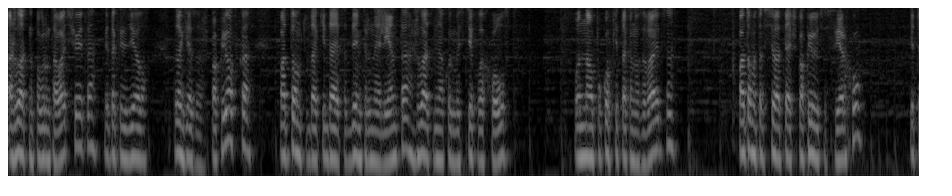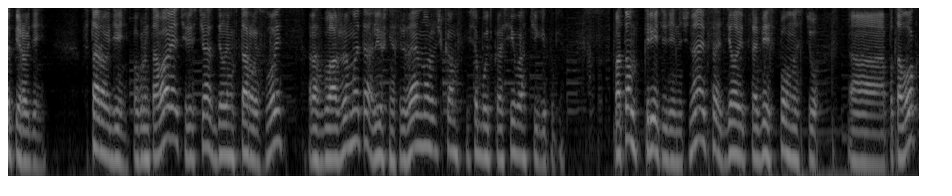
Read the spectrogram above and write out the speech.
а желательно погрунтовать все это, я так и сделал. Потом кидается шпаклевка, потом туда кидается демпферная лента, желательно какой-нибудь стеклохолст. Он на упаковке так и называется. Потом это все опять шпаклюется сверху. Это первый день. Второй день погрунтовали, через час делаем второй слой, разглаживаем это, лишнее срезаем ножичком, и все будет красиво, чиги-пуги. Потом третий день начинается, делается весь полностью э, потолок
